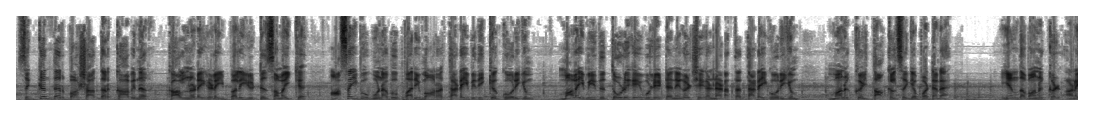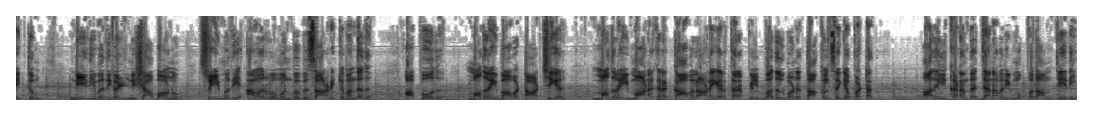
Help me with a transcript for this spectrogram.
சிக்கந்தர் பாஷா தர்காவினர் கால்நடைகளை பலியிட்டு சமைக்க அசைவு உணவு பரிமாற தடை விதிக்க கோரியும் மலை மீது தொழுகை உள்ளிட்ட நிகழ்ச்சிகள் நடத்த தடை கோரியும் மனுக்கள் தாக்கல் செய்யப்பட்டன. இந்த மனுக்கள் அனைத்தும் நீதிபதிகள் நிஷா பானு ஸ்ரீமதி அமர்வு முன்பு விசாரணைக்கு வந்தது. அப்போது மதுரை மாவட்ட ஆட்சியர் மதுரை மாநகர காவல் ஆணையர் தரப்பில் பதில் மனு தாக்கல் செய்யப்பட்டது. அதில் கடந்த ஜனவரி முப்பதாம் தேதி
